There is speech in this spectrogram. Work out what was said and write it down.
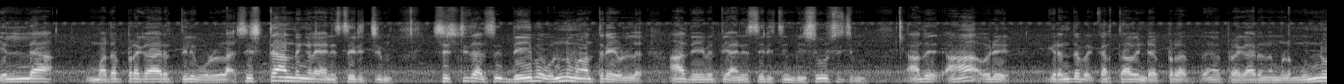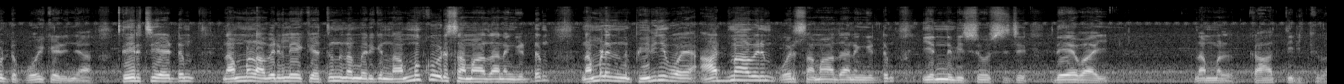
എല്ലാ മതപ്രകാരത്തിലുമുള്ള ശിഷ്ടാന്തങ്ങളെ അനുസരിച്ചും സൃഷ്ടിത ദൈവം ഒന്ന് മാത്രമേ ഉള്ളൂ ആ ദൈവത്തെ അനുസരിച്ചും വിശ്വസിച്ചും അത് ആ ഒരു ഗ്രന്ഥ കർത്താവിന്റെ പ്ര പ്രകാരം നമ്മൾ മുന്നോട്ട് പോയി കഴിഞ്ഞാൽ തീർച്ചയായിട്ടും നമ്മൾ അവരിലേക്ക് എത്തുന്നിടം നമുക്കും ഒരു സമാധാനം കിട്ടും. നമ്മളിൽ നിന്ന് പിരിഞ്ഞു പോയ ആത്മാവിനും ഒരു സമാധാനം കിട്ടും എന്ന് വിശ്വസിച്ച് ദയവായി നമ്മൾ കാത്തിരിക്കുക.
